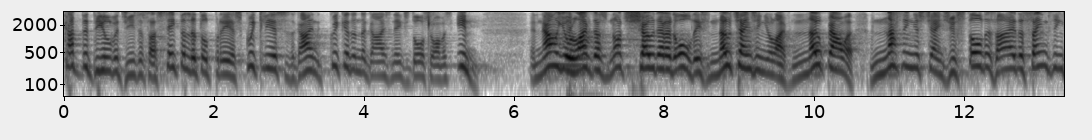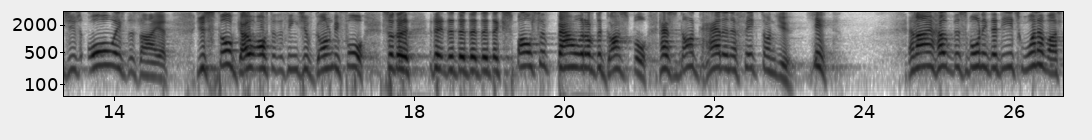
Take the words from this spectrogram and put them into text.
cut the deal with Jesus. I said a little prayer as quickly as the guy, quicker than the guys next door, so I was in. And now your life does not show that at all. There's no change in your life, no power, nothing has changed. You still desire the same things you've always desired. You still go after the things you've gone before. So the, the, the, the, the, the expulsive power of the gospel has not had an effect on you yet. And I hope this morning that each one of us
